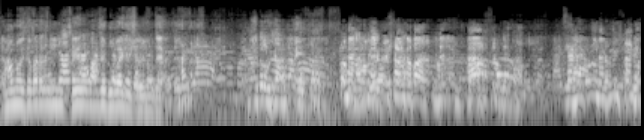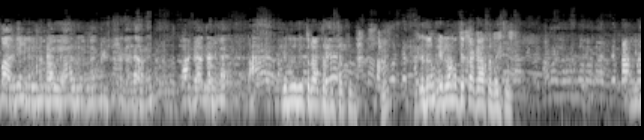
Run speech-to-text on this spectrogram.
এমন হইতে পারে উনি যে মাঝে ডুবাই দিয়েছে ওই মধ্যে। এটার ভিতরে আছে ভিতরে। এটার- এটার মধ্যে টাকা আছে দেখুন আমরা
